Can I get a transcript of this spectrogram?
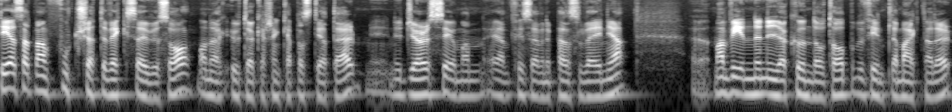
Dels att man fortsätter växa i USA, man utökar sin kapacitet där, i New Jersey och man finns även i Pennsylvania. Eh, man vinner nya kundavtal på befintliga marknader.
